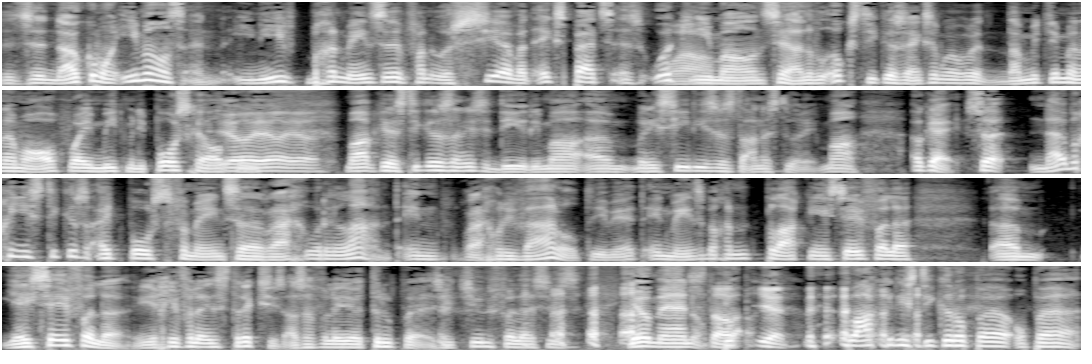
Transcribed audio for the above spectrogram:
Dit is nou kom maar e-mails in. En hier begin mense van oorsee wat expats is ook Wow. e-mail en sê hulle wil ook stickers hê. Ek sê maar dan moet jy my nou maar halfway meet met die posgeld. Ja, en- ja, ja. Maar die stickers is dan nie so duur nie, maar ehm um, met die CD's is 'n ander storie. Maar okay, so nou begin jy stickers uitpos vir mense reg oor die land en reg oor die wêreld, jy weet, en mense begin plak en jy sê vir hulle ehm um, jy sê vir hulle, jy gee vir hulle instruksies asof hulle jou troepe is. Jy tune vir hulle soos, "Yo man, Stap pla- een." plak hierdie sticker op 'n op 'n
